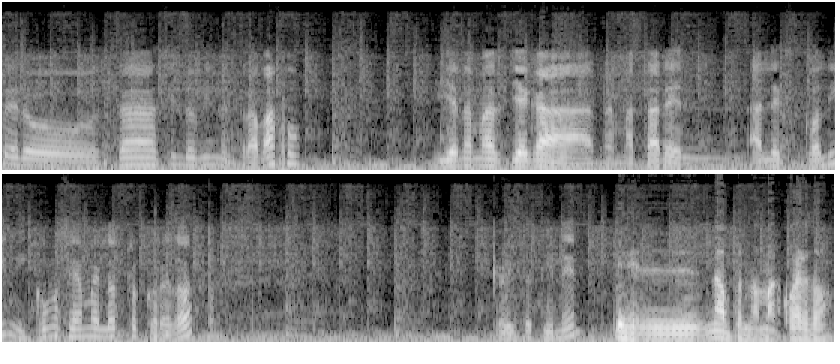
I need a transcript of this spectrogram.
pero está haciendo bien el trabajo. Y ya nada más llega a rematar el Alex Collin. ¿Y cómo se llama el otro corredor? ¿Que ahorita tienen? El... No, pues no me acuerdo.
